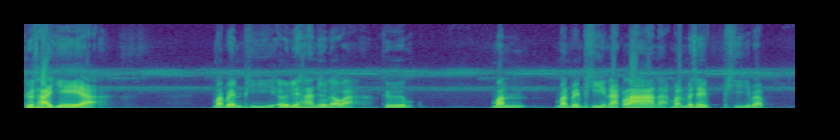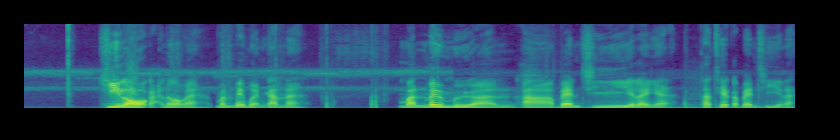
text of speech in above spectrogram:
คือทาเยอะมันเป็นผีเออริฮันอยู่แล้วอะ คือมันมันเป็นผีนักล่าน่ะ มันไม่ใช่ผีแบบขี้หลอกอะนึกออกไหมมันไม่เหมือนกันนะ มันไม่เหมือนอ่าแบนชีอะไรเงี้ย ถ้าเทียบกับแบนชีนะ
